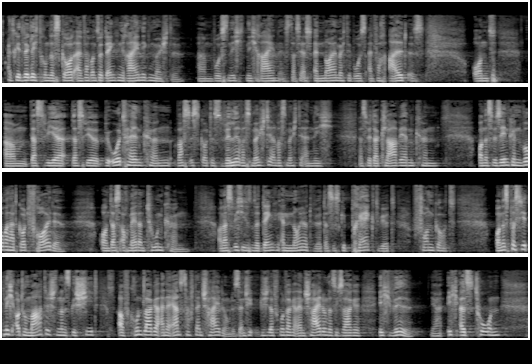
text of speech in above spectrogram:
es geht wirklich darum, dass Gott einfach unser Denken reinigen möchte, ähm, wo es nicht, nicht rein ist, dass er es erneuern möchte, wo es einfach alt ist. Und ähm, dass wir, dass wir beurteilen können, was ist Gottes Wille, was möchte er und was möchte er nicht. Dass wir da klar werden können und dass wir sehen können, woran hat Gott Freude und das auch mehr dann tun können. Und das ist wichtig, dass unser Denken erneuert wird, dass es geprägt wird von Gott. Und es passiert nicht automatisch, sondern es geschieht auf Grundlage einer ernsthaften Entscheidung. Das geschieht auf Grundlage einer Entscheidung, dass ich sage, ich will. Ja, ich als Ton,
